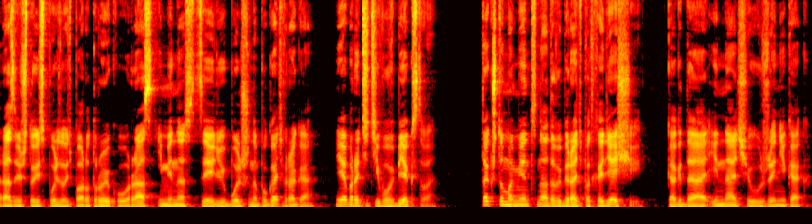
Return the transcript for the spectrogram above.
Разве что использовать пару-тройку раз именно с целью больше напугать врага и обратить его в бегство. Так что момент надо выбирать подходящий, когда иначе уже никак.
